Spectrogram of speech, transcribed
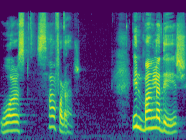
worst sufferers. In Bangladesh,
